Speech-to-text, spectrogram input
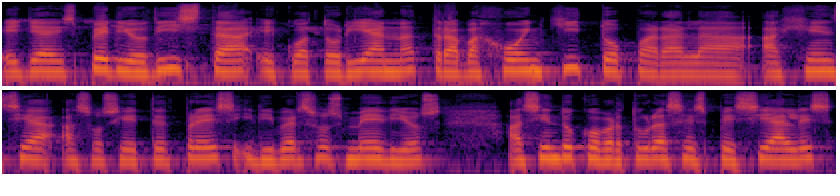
Ella es periodista ecuatoriana, trabajó en Quito para la agencia Associated Press y diversos medios haciendo coberturas especiales.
